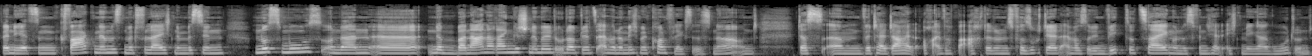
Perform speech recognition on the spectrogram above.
wenn du jetzt einen Quark nimmst mit vielleicht ein bisschen Nussmus und dann äh, eine Banane reingeschnibbelt oder ob du jetzt einfach nur Milch mit Cornflakes isst, ne? Und das ähm, wird halt da halt auch einfach beachtet und es versucht dir halt einfach so den Weg zu zeigen und das finde ich halt echt mega gut und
